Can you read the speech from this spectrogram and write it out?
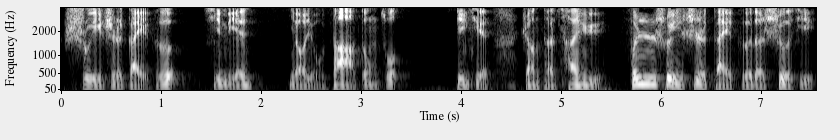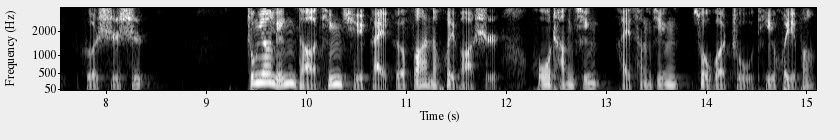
税制改革今年要有大动作，并且让他参与分税制改革的设计和实施。”中央领导听取改革方案的汇报时，胡长清还曾经做过主题汇报。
